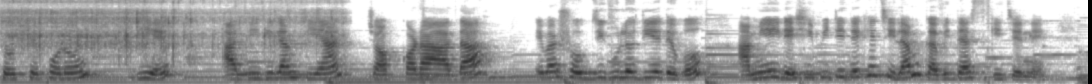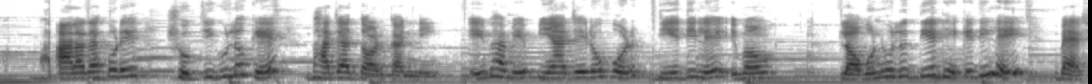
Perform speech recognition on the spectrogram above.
সর্ষে ফোড়ন দিয়ে আর দিয়ে দিলাম পেঁয়াজ, চপ করা আদা। এবার সবজিগুলো দিয়ে দেব। আমি এই রেসিপিটি দেখেছিলাম কবিতাস কিচেনে আলাদা করে সবজিগুলোকে ভাজার দরকার নেই। এইভাবে পেঁয়াজের ওপর দিয়ে দিলে এবং লবণ, হলুদ দিয়ে ঢেকে দিলেই ব্যাস,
